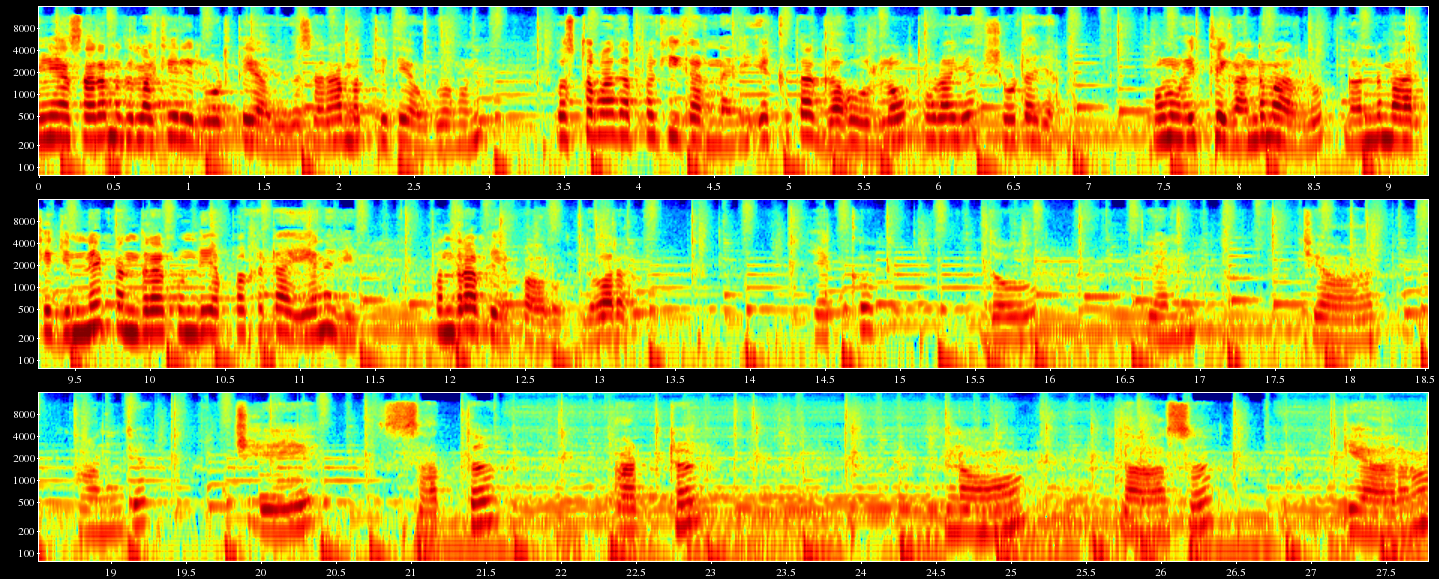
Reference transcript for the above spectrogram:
ਇਹ ਆ ਸਾਰਾ ਮਤਲਬ ਘੇਰੇ ਲੋਟ ਤੇ ਆ ਜਾਊਗਾ, ਸਾਰਾ ਮੱਥੇ ਤੇ ਆਊਗਾ ਹੁਣ। ਉਸ ਤੋਂ ਬਾਅਦ ਆਪਾਂ ਕੀ ਕਰਨਾ ਜੀ, ਇੱਕ ਧਾਗਾ ਹੋਰ ਲਓ ਥੋੜਾ ਜਿਹਾ, ਛੋਟਾ ਜਿਹਾ। ਉਹਨੂੰ ਇੱਥੇ ਗੰਢ ਮਾਰ ਲਓ। ਗੰਢ ਮਾਰ ਕੇ ਜਿੰਨੇ 15 ਕੁੰਡੀ ਆਪਾਂ ਘਟਾਏ ਆ ਨਾ ਜੀ 15 ਫੇਰ ਪਾ ਲਓ ਦੁਬਾਰਾ। 1 2 3 4 5 6 7 8 9 10 11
